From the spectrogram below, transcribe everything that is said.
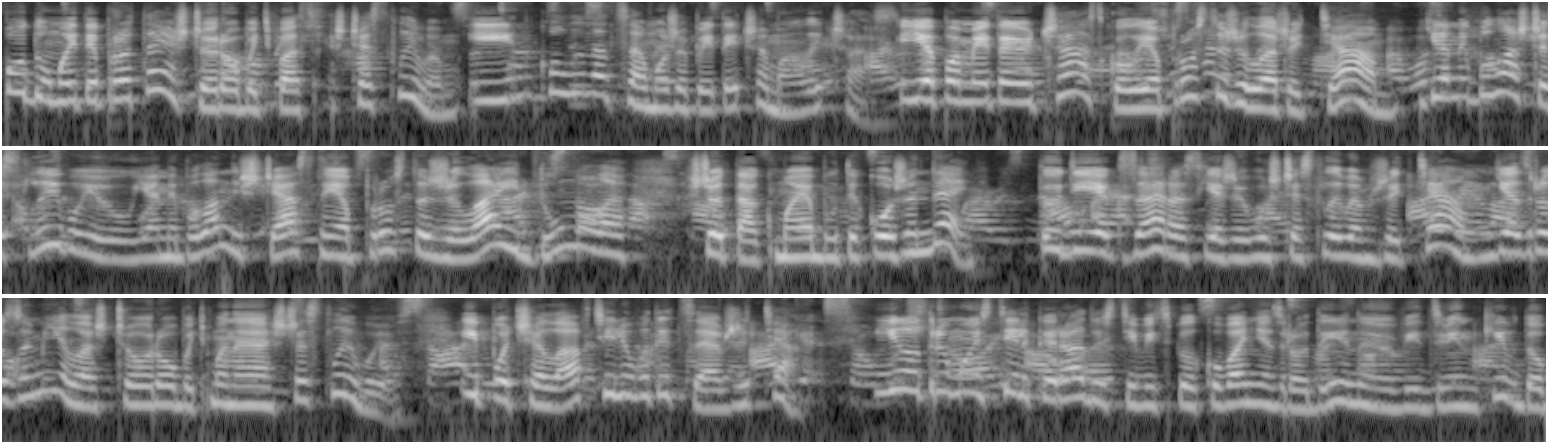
Подумайте про те, що робить вас щасливим, і інколи на це може піти чималий час. Я пам'ятаю час, коли я просто жила життям. Я не була щасливою, я не була нещасна, я просто жила і думала, що так має бути кожен день. Тоді як зараз я живу щасливим життям, я зрозуміла, що робить мене щасливою, і почала втілювати це в життя. Я отримую стільки радості від спілкування з родиною, від дзвінків до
